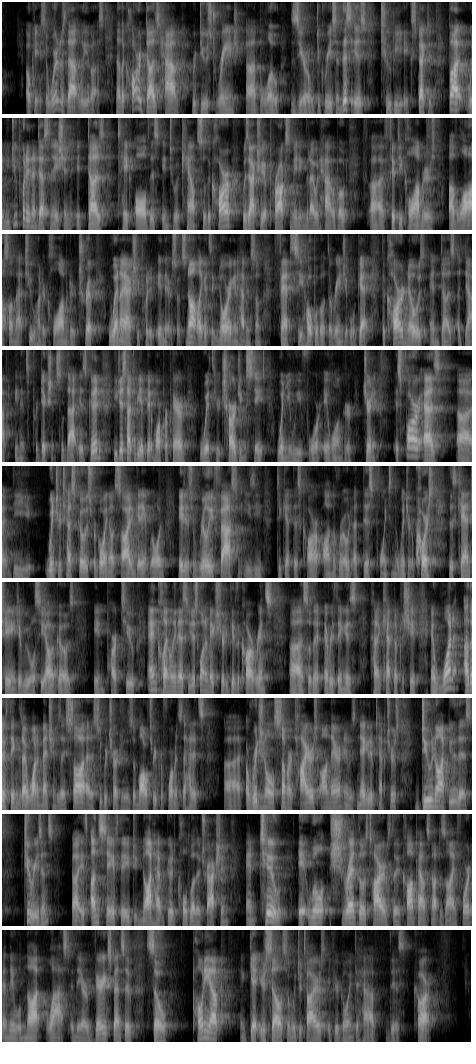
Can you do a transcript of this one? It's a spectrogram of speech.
Okay, so where does that leave us? Now the car does have reduced range uh, below zero degrees, and this is to be expected. But when you do put in a destination, it does take all of this into account. So the car was actually approximating that I would have about uh, 50 kilometers of loss on that 200 kilometer trip when I actually put it in there. So it's not like it's ignoring and having some fantasy hope about the range it will get. The car knows and does adapt in its predictions. So that is good. You just have to be a bit more prepared with your charging state when you leave for a longer journey. As far as uh, the winter test goes for going outside and getting it rolling, it is really fast and easy to get this car on the road at this point in the winter. Of course, this can change and we will see how it goes in part two. And cleanliness, you just wanna make sure to give the car a rinse uh, so that everything is kind of kept up to shape. And one other thing that I wanna mention is I saw at a supercharger, there's a Model 3 Performance that had its uh, original summer tires on there and it was negative temperatures. Do not do this. Two reasons. Uh, it's unsafe. They do not have good cold weather traction. And two, it will shred those tires. The compound's not designed for it and they will not last. And they are very expensive. So pony up and get yourself some winter tires if you're going to have this car.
